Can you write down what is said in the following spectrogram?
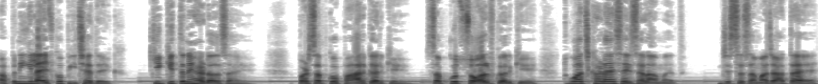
अपनी ही लाइफ को पीछे देख कि कितने हडल्स आए। पर सबको पार करके, सब कुछ सॉल्व करके, तू आज खड़ा है सही सलामत। जिससे समझ आता है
